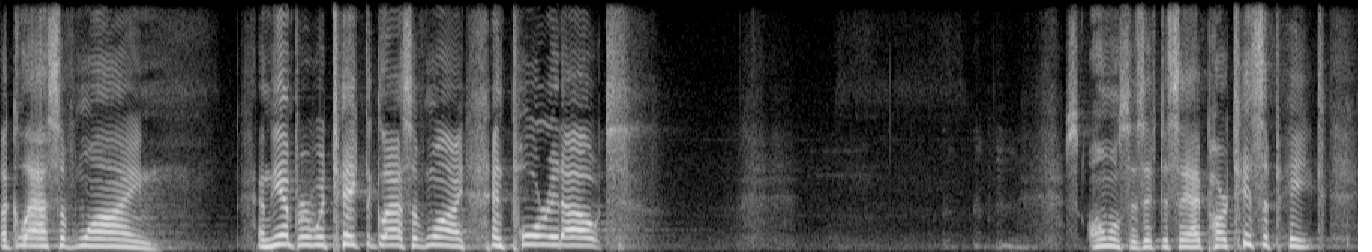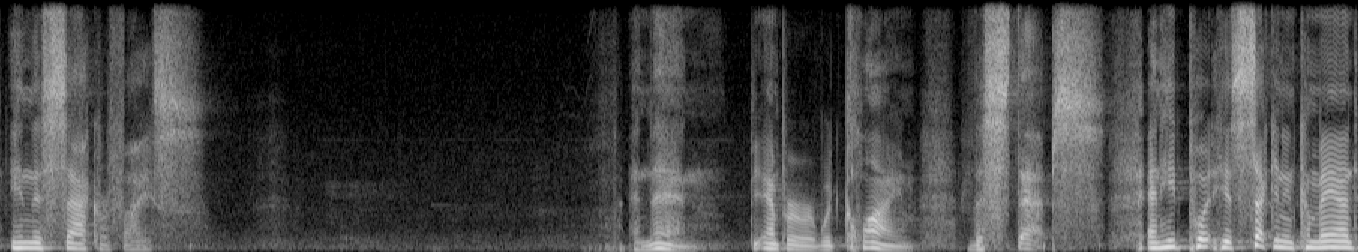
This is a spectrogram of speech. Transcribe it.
a glass of wine. And the emperor would take the glass of wine and pour it out. It's almost as if to say, I participate in this sacrifice. And then the emperor would climb the steps and he'd put his second in command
